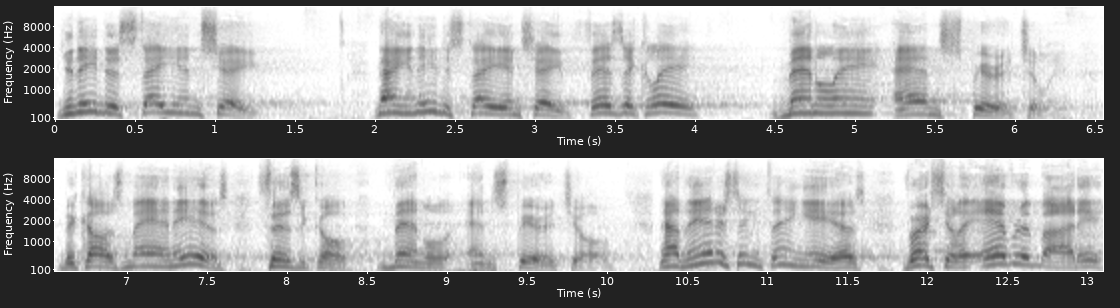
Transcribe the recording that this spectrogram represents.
You need to stay in shape. Now, you need to stay in shape physically, mentally, and spiritually because man is physical, mental, and spiritual. Now, the interesting thing is, virtually everybody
